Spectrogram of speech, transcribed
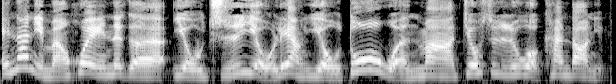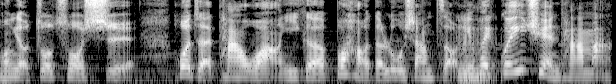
哎，那你们会那个有质有量有多文吗？就是如果看到你朋友做错事，或者他往一个不好的路上走，你会规劝他吗？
